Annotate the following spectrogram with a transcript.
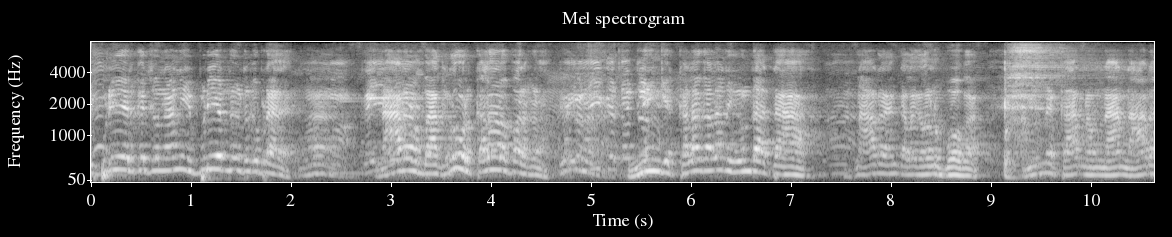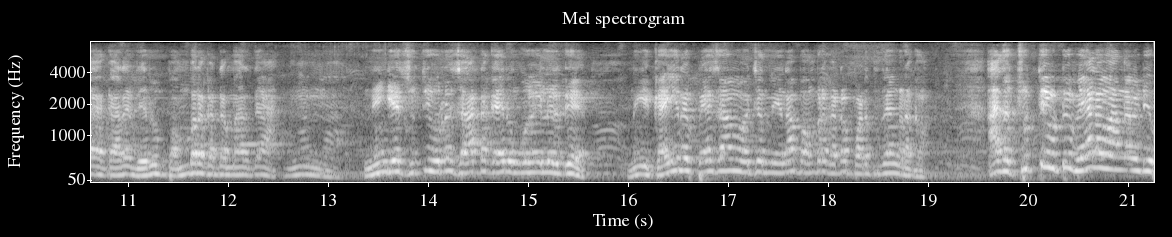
இப்படியே இருக்க சொன்னாலும் இப்படியே இருந்துகிட்டு இருக்கக்கூடாது. நாடகம் பார்க்கறது ஒரு கலகலப்பா இருக்கணும் நீங்க கலகலன்னு இருந்தா தான் நாடகம் கலகலன்னு போகும். என்ன காரணம்னா நாடகக்காரன் வெறும் பம்பரை கட்ட மாதிரி தான். நீங்க சுத்தி விடுற சாட்டை கயிறு உங்க கையில இருக்கு. நீங்க கயிறை பேசாம வச்சிருந்தீங்கன்னா பம்பரை கட்ட படுத்து தான் கிடக்கும். அதை சுத்தி விட்டு வேலை வாங்க வேண்டிய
